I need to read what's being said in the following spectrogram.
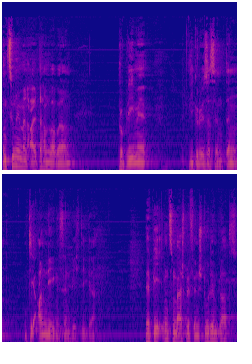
In zunehmendem Alter haben wir aber dann Probleme, die größer sind, denn die Anliegen sind wichtiger. Wir beten zum Beispiel für einen Studienplatz,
